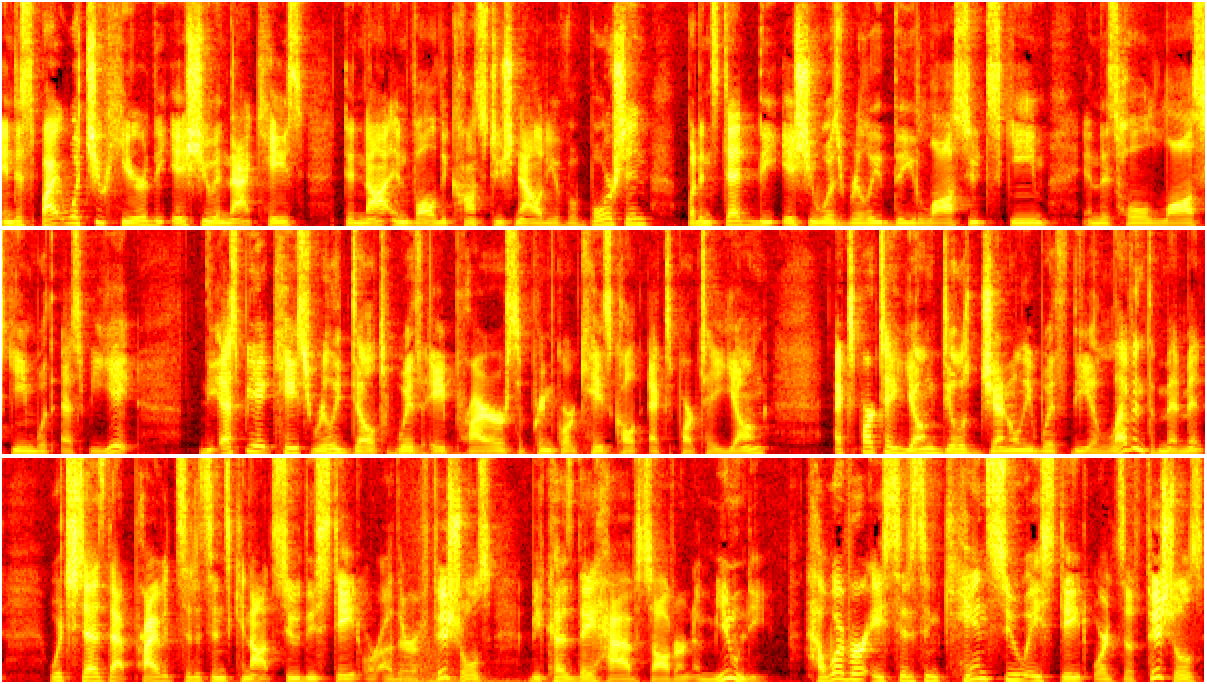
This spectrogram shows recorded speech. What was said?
And despite what you hear, the issue in that case did not involve the constitutionality of abortion, but instead the issue was really the lawsuit scheme and this whole law scheme with SB 8. The SB 8 case really dealt with a prior Supreme Court case called Ex parte Young. Ex parte Young deals generally with the 11th Amendment, which says that private citizens cannot sue the state or other officials because they have sovereign immunity. However, a citizen can sue a state or its officials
